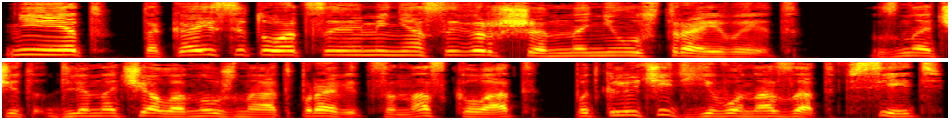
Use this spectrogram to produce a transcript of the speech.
Нет, такая ситуация меня совершенно не устраивает. Значит, для начала нужно отправиться на склад, подключить его назад в сеть,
